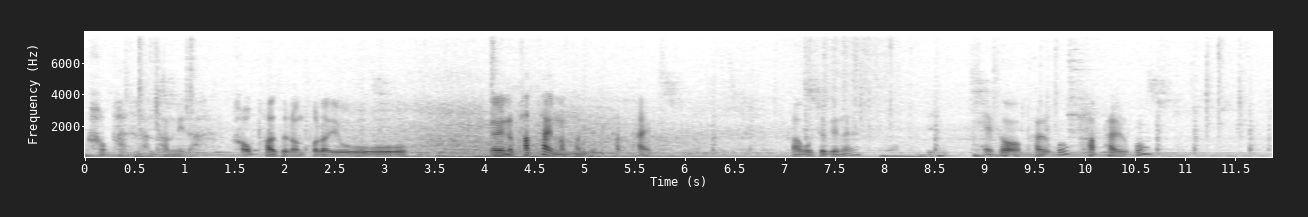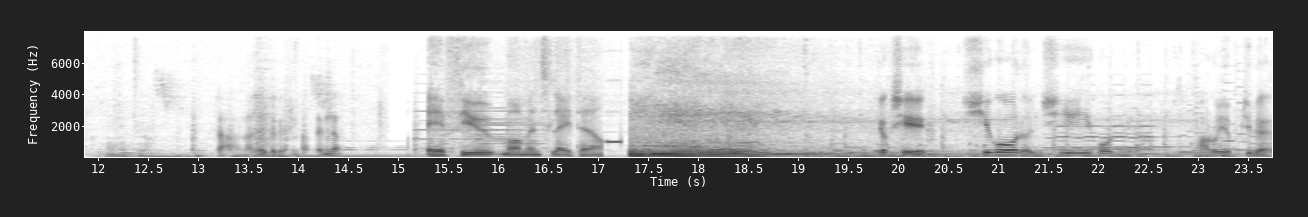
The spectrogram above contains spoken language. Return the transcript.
카우팟을 안 팝니다. 안 팔아요. 여기는 팟타이만 판대요. 팟타이. 가고 저기는 해서 팔고 밥 팔고. 음. 자 나중에 뵙겠습니다. 안녕. A few moments later. 역시 시골은 시골입니다. 바로 옆집에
